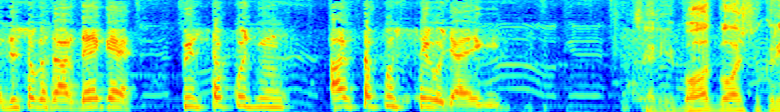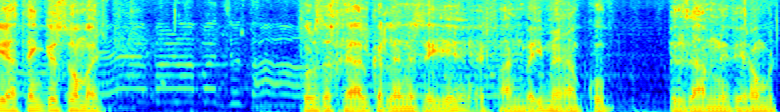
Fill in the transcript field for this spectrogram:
दूसरों के साथ दे के फिर सब कुछ, आज सब कुछ सही हो जाएगी। चलिए, बहुत बहुत शुक्रिया। थैंक यू सो मच थोड़ा सा ख्याल कर लेना चाहिए। इरफान भाई, मैं आपको इल्ज़ाम नहीं दे रहा हूँ बट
